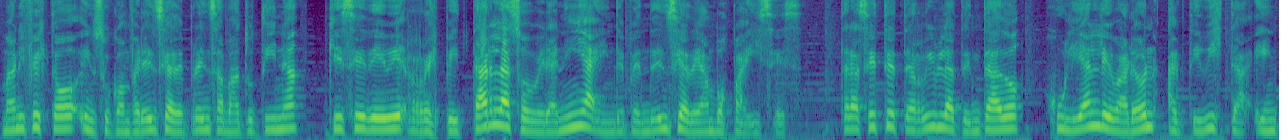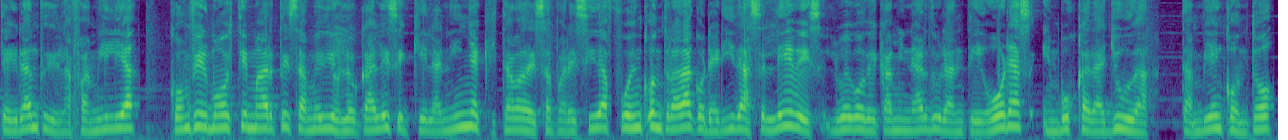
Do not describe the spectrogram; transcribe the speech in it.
manifestó en su conferencia de prensa matutina que se debe respetar la soberanía e independencia de ambos países. Tras este terrible atentado, Julián Levarón, activista e integrante de la familia, confirmó este martes a medios locales que la niña que estaba desaparecida fue encontrada con heridas leves luego de caminar durante horas en busca de ayuda. También contó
